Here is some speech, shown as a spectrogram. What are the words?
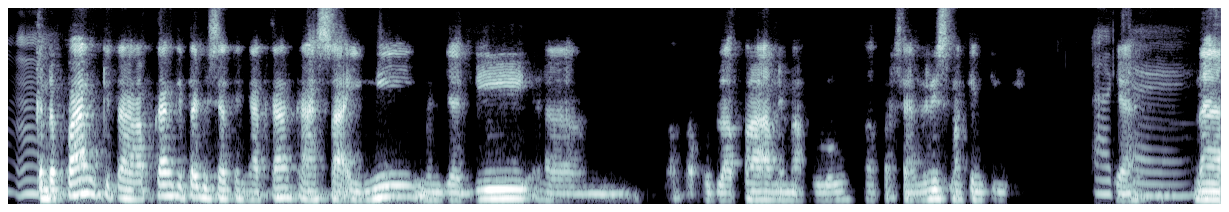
Hmm. Ke depan kita harapkan kita bisa tingkatkan kasa ini menjadi um, 48-50 persen, jadi semakin tinggi. Okay. Ya. Nah,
